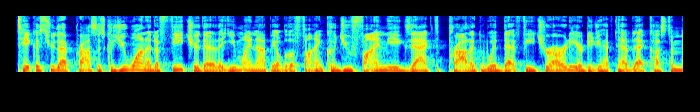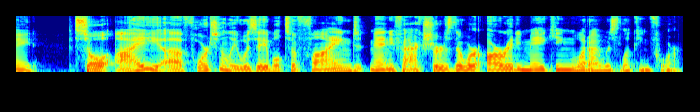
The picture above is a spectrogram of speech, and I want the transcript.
take us through that process because you wanted a feature there that you might not be able to find. Could you find the exact product with that feature already, or did you have to have that custom made? So I uh, fortunately was able to find manufacturers that were already making what I was looking for,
